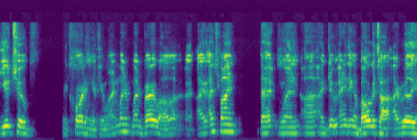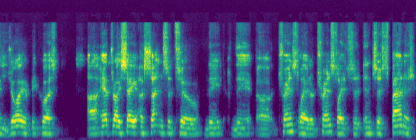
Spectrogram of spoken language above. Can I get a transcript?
YouTube recording if you want. It went, went very well. I, I find that when uh, I do anything in Bogota, I really enjoy it because uh, after I say a sentence or two, the the uh, translator translates it into Spanish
